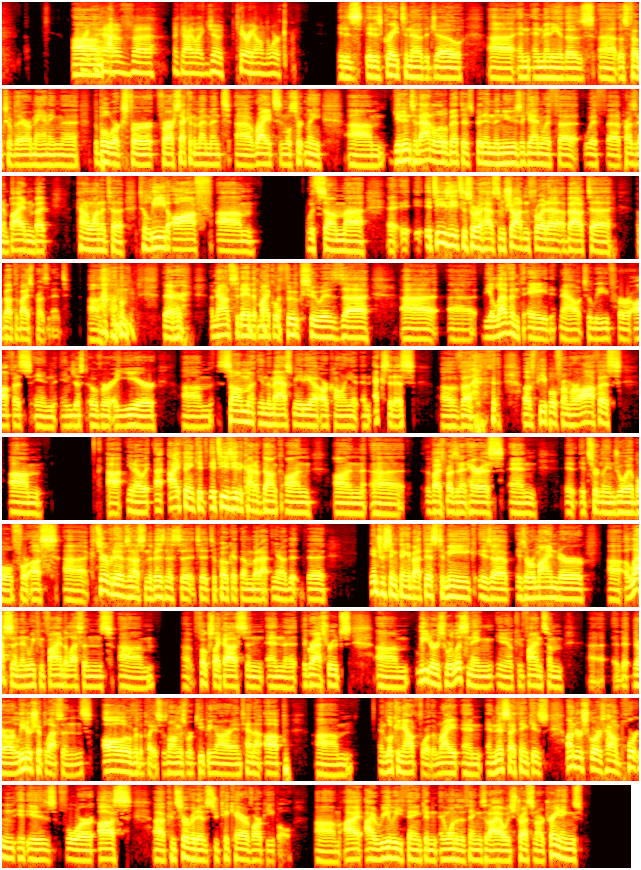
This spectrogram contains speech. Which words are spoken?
Great Um, to I- have uh, a guy like Joe carry on the work. it is it is great to know that Joe uh, and and many of those uh, those folks over there are manning the the bulwarks for for our Second Amendment uh, rights, and we'll certainly um, get into that a little bit. There's been in the news again with uh, with uh, President Biden, but kind of wanted to to lead off. Um, with some, uh, it, it's easy to sort of have some Schadenfreude about uh, about the vice president. Um, they're announced today that Michael Fuchs, who is uh, uh, the 11th aide now to leave her office in in just over a year. Um, some in the mass media are calling it an exodus of uh, of people from her office. Um, uh, you know, I, I think it, it's easy to kind of dunk on on uh, Vice President Harris, and it, it's certainly enjoyable for us uh, conservatives and us in the business to to, to poke at them. But I, you know, the the interesting thing about this to me is a is a reminder, uh, a lesson, and we can find the lessons. Um, uh, folks like us and and the, the grassroots um, leaders who are listening, you know, can find some. Uh, th- there are leadership lessons all over the place as long as we're keeping our antenna up um, and looking out for them, right? And and this I think is underscores how important it is for us uh, conservatives to take care of our people. Um, I I really think, and and one of the things that I always stress in our trainings,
